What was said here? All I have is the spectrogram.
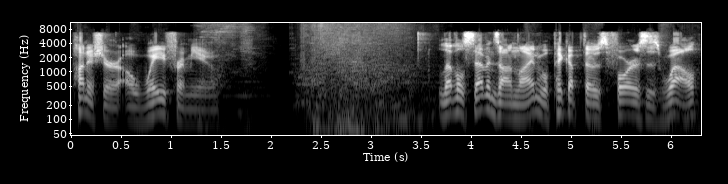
Punisher away from you. Level 7's online. We'll pick up those 4s as well.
